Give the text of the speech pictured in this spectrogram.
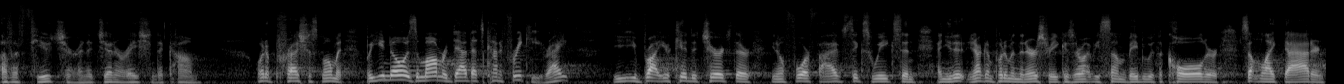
of a future and a generation to come. What a precious moment. But you know, as a mom or dad, that's kind of freaky, right? You brought your kid to church, they're, you know, four, five, six weeks, and, and you are not going to put them in the nursery because there might be some baby with a cold or something like that. And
